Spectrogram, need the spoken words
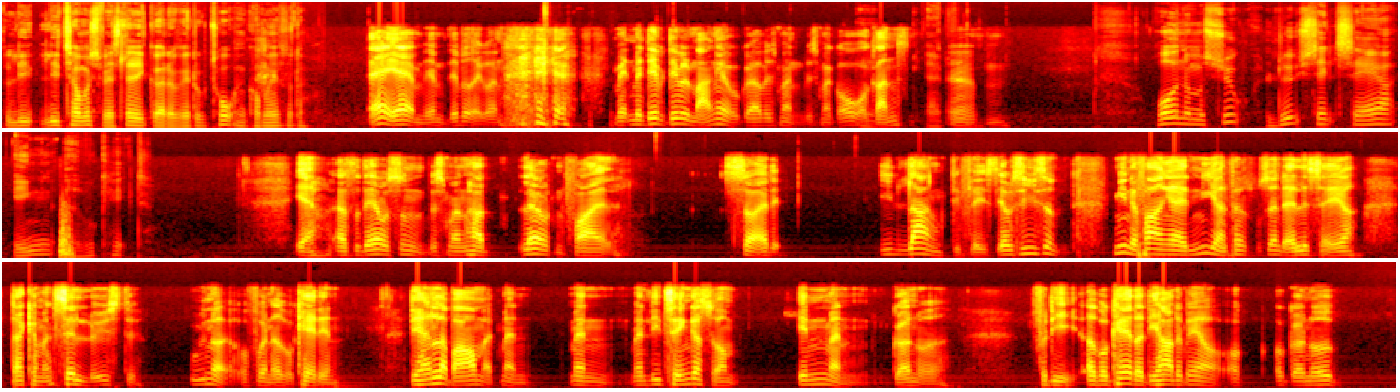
Lige, lige Thomas vil jeg slet ikke gøre det ved. Du tro, han kommer efter dig? Ja, ja, jamen, det ved jeg godt. men men det, det vil mange jo gøre, hvis man, hvis man går over mm. grænsen. Ja. Øhm. Råd nummer syv. Løs selv sager, ingen advokat. Ja, altså det er jo sådan, hvis man har lavet en fejl, så er det i langt de fleste. Jeg vil sige sådan, min erfaring er, at 99% af alle sager, der kan man selv løse det, uden at få en advokat ind. Det handler bare om, at man, man, man lige tænker sig om, inden man gør noget. Fordi advokater, de har det med at, at, gøre noget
